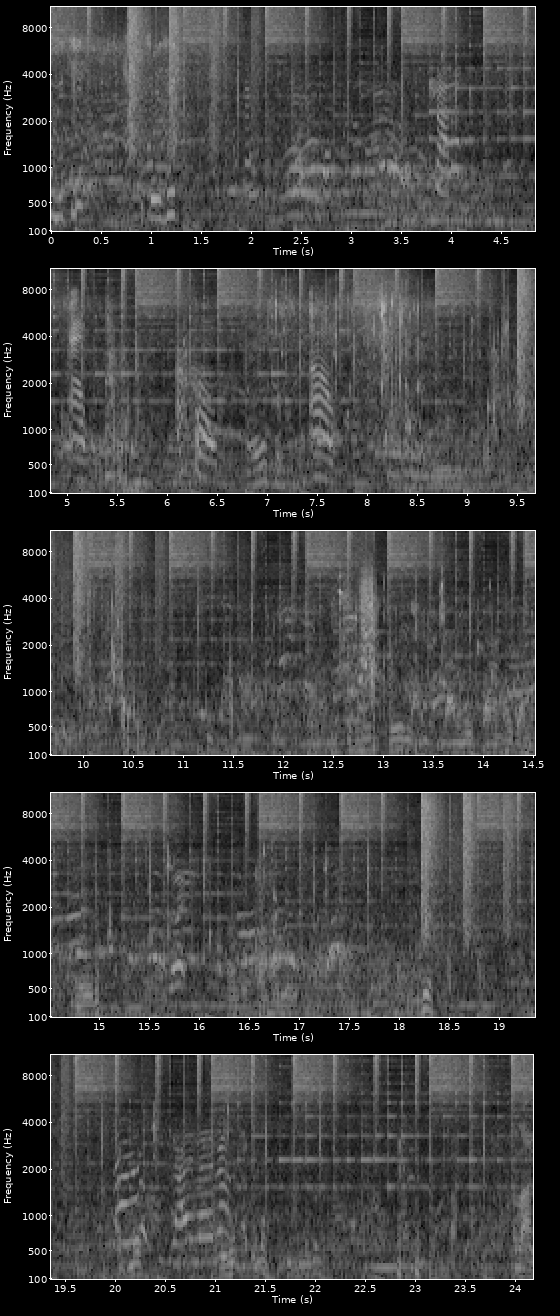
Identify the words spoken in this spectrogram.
nữa chứ. Tôi biết. Ow. Ow. Đó, còn Ow. Cứ làm làm người tàn hay dành lừa đó. Làm người tàn hay lừa. Chưa. Đúng không? Đi ăn không? Ăn làm.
